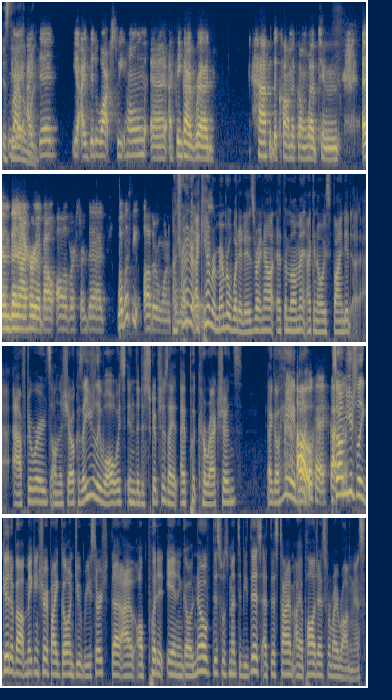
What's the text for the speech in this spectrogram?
Is the right? other one? I did. Yeah, I did watch Sweet Home, and I think I read half of the comic on Webtoons, and then I heard about All of Us Are Dead. What was the other one? I'm trying to. I can't remember what it is right now at the moment. I can always find it uh, afterwards on the show because I usually will always in the descriptions I, I put corrections. I go, hey, but Oh, okay. Gotcha. So I'm usually good about making sure if I go and do research that I, I'll put it in and go, no, this was meant to be this at this time. I apologize for my wrongness.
